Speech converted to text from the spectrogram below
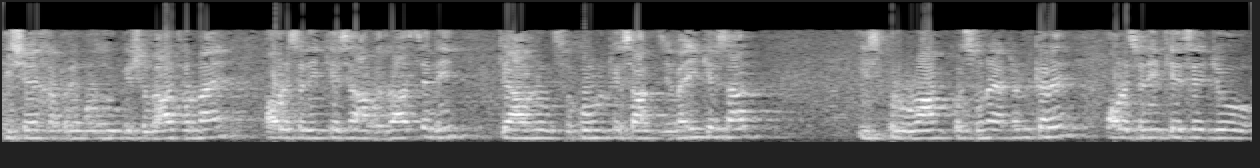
کہ شیخ اپنے موضوع کی شروعات فرمائیں اور اس طریقے سے آپ حضرات سے بھی کہ آپ لوگ سکون کے ساتھ، جمعی کے ساتھ اس پروگرام کو سنیں، اٹینڈ کریں اور اس طریقے سے جو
